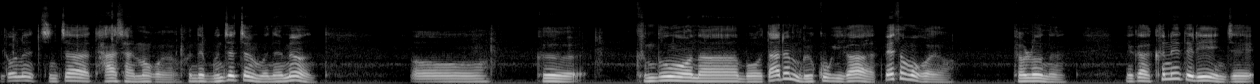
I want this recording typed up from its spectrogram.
이거는 진짜 다 잘 먹어요. 근데 문제점이 뭐냐면, 어, 그, 금붕어나 뭐, 다른 물고기가 뺏어 먹어요. 결론은. 그러니까 큰 애들이 이제,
